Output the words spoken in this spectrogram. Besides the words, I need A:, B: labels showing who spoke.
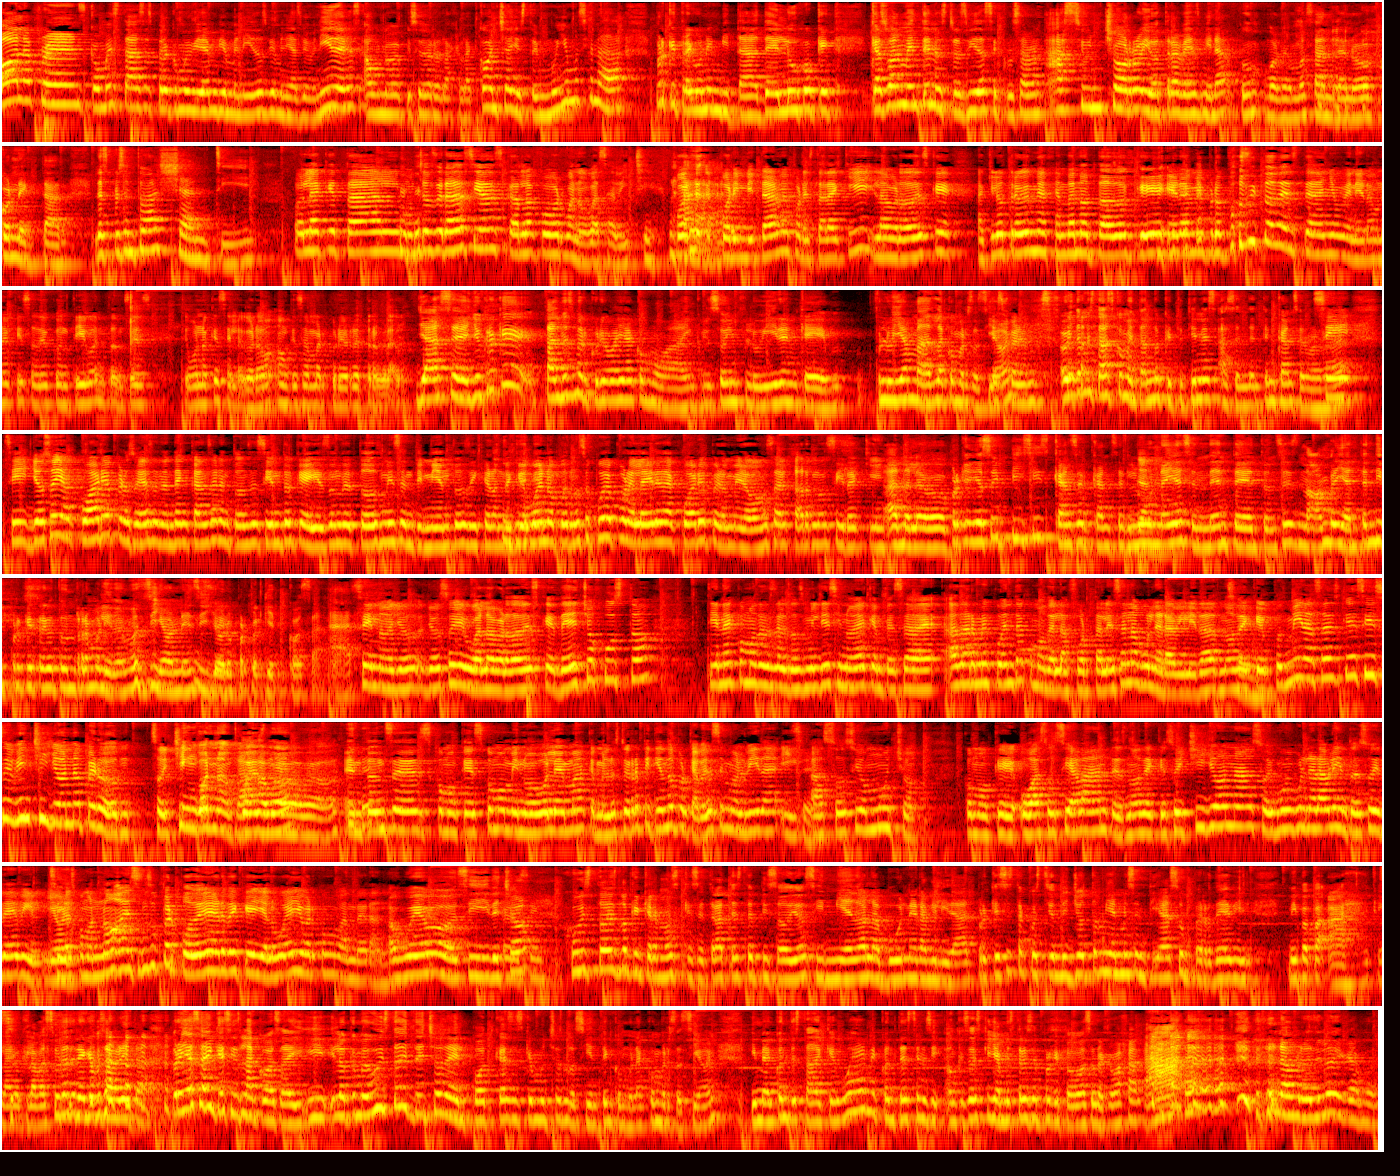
A: Hola friends, ¿cómo estás? Espero que muy bien, bienvenidos, bienvenidas, bienvenidas a un nuevo episodio de Relaja la Concha y estoy muy emocionada porque traigo una invitada de lujo que casualmente nuestras vidas se cruzaron hace un chorro y otra vez, mira, pum, volvemos a de nuevo conectar. Les presento a Shanti.
B: Hola, ¿qué tal? Muchas gracias, Carla, por, bueno, Wasabichi, por, por, invitarme, por estar aquí. La verdad es que aquí lo traigo en mi agenda anotado que era mi propósito de este año venir a un episodio contigo, entonces Qué bueno que se logró, aunque sea Mercurio retrogrado.
A: Ya sé, yo creo que tal vez Mercurio vaya como a incluso influir en que fluya más la conversación.
B: Esperemos.
A: Ahorita me estabas comentando que tú tienes ascendente en cáncer, ¿verdad?
B: Sí, sí, yo soy acuario, pero soy ascendente en cáncer, entonces siento que ahí es donde todos mis sentimientos dijeron de que, bueno, pues no se puede por el aire de acuario, pero mira, vamos a dejarnos ir aquí.
A: Ándale, porque yo soy Pisces, cáncer, cáncer, luna y ascendente, entonces, no, hombre, ya entendí por qué traigo todo un remolino de emociones y lloro por cualquier cosa.
B: Ah. Sí, no, yo, yo soy igual, la verdad es que, de hecho, justo tiene como desde el 2019 que empecé a, darme cuenta como de la fortaleza en la vulnerabilidad, ¿no? De que, pues mira, ¿sabes qué? Sí, soy bien chillona, pero soy chingona, pues, ah, ¿no? Entonces, como que es como mi nuevo lema, que me lo estoy repitiendo porque a veces se me olvida y asocio mucho como que, o asociaba antes, ¿no? De que soy chillona, soy muy vulnerable y entonces soy débil. Y ahora es como, no, es un superpoder de que ya lo voy a llevar como bandera, ¿no?
A: A huevo, sí. De hecho, justo es lo que queremos que se trate este episodio, sin miedo a la vulnerabilidad, porque es esta cuestión de yo también me sentía súper débil. Mi papá, ah, claro, que la basura tenía que pasar ahorita. Pero ya saben que así es la cosa. Y, lo que me gusta, de hecho, del podcast es que muchos lo sienten como una conversación y me han contestado que, güey, me contesten así. Aunque sabes que ya me estresé porque todo basura que bajar. Ah. no, pero así lo dejamos.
